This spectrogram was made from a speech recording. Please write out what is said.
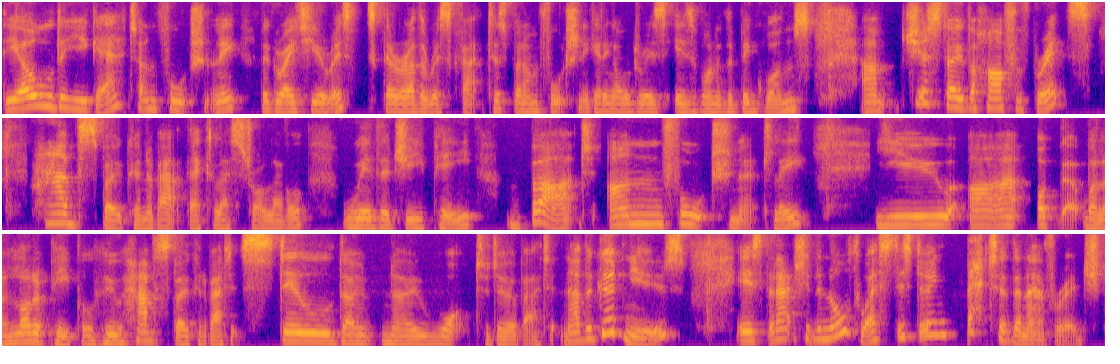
The older you get, unfortunately, the greater your risk. There are other risk factors, but unfortunately, getting older is, is one of the big ones. Um, just over half of Brits have spoken about their cholesterol level with a GP, but unfortunately, you are, well, a lot of people who have spoken about it still don't know what to do about it. Now, the good news is that actually the Northwest is doing better than average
